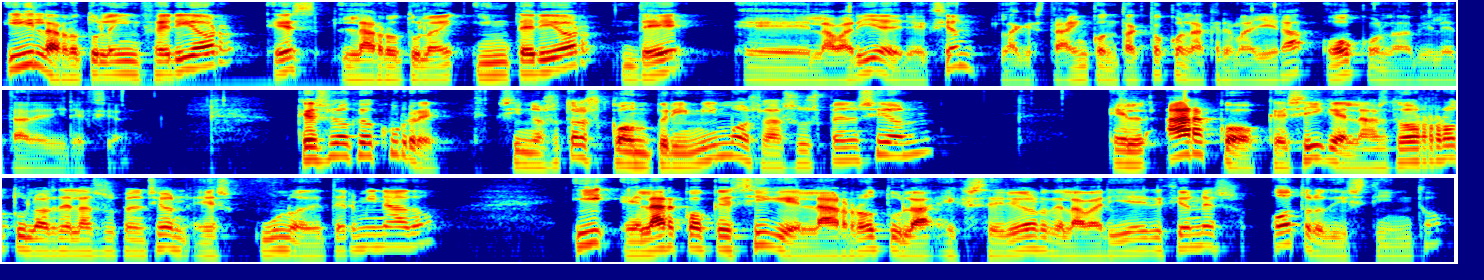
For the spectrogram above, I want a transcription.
y la rótula inferior es la rótula interior de eh, la varilla de dirección, la que está en contacto con la cremallera o con la violeta de dirección. ¿Qué es lo que ocurre? Si nosotros comprimimos la suspensión, el arco que sigue las dos rótulas de la suspensión es uno determinado y el arco que sigue la rótula exterior de la varilla de dirección es otro distinto.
